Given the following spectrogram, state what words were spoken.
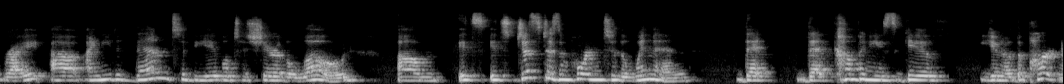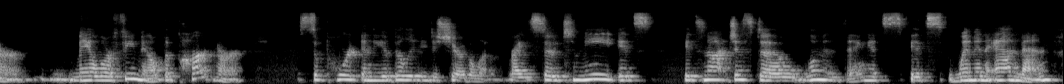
right? Uh, I needed them to be able to share the load. Um, it's it's just as important to the women that that companies give, you know, the partner, male or female, the partner support and the ability to share the load, right? So to me, it's it's not just a woman thing; it's it's women and men.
